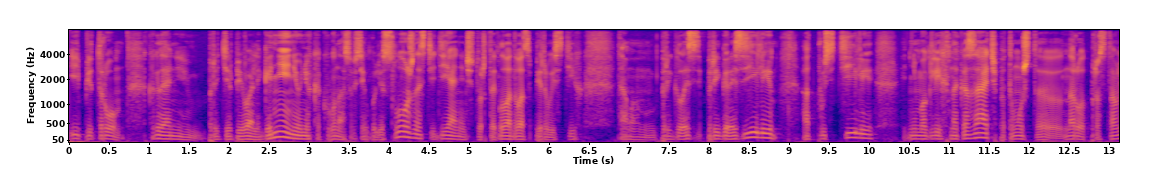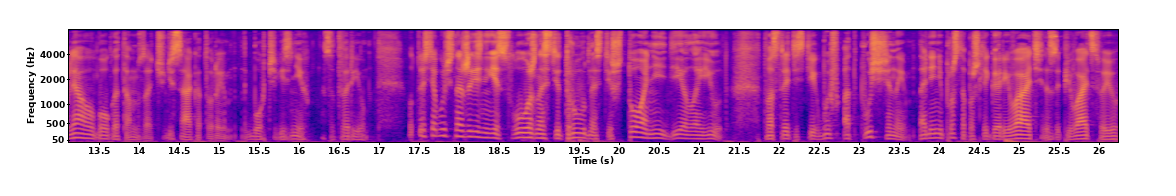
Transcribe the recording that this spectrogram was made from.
и Петром. Когда они претерпевали гонения, у них, как и у нас у всех, были сложности. Деяния 4 глава, 21 стих. Там им пригрозили, отпустили, не могли их наказать, потому что народ прославлял Бога там за чудеса, которые Бог через них сотворил. Вот, то есть обычная жизнь есть сложности, трудности, что они делают. 23 стих. «Быв отпущены, они не просто пошли горевать, запивать свою,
